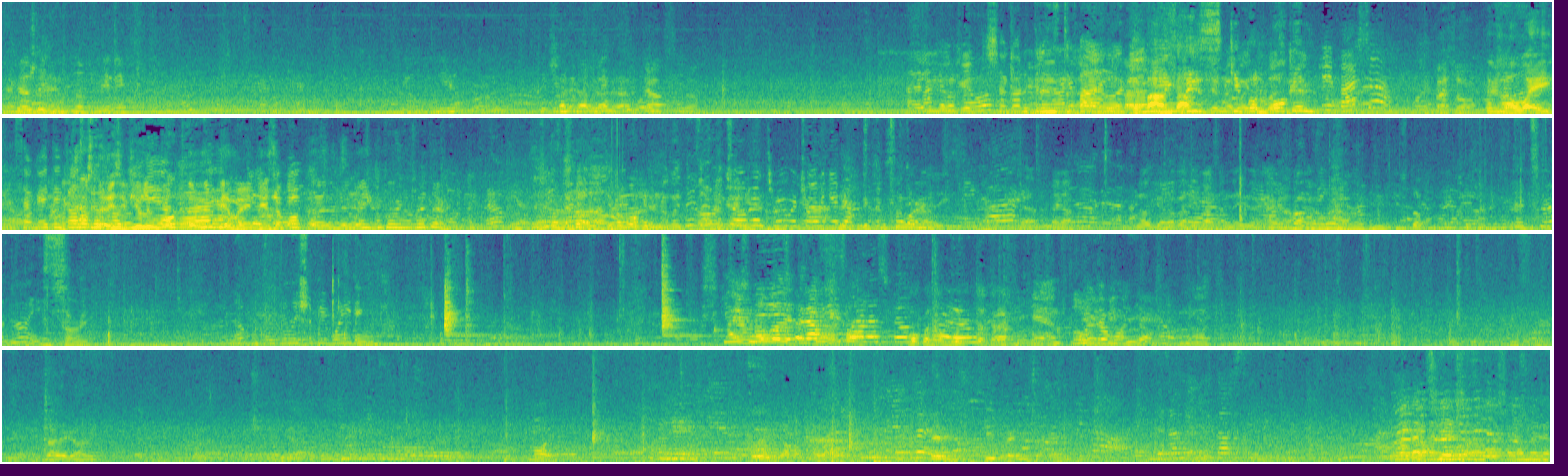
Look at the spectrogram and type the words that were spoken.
the building is not finished. Agora o trânsito parou Que aqui. passa? Please keep on walking. ¿Qué pasa? There's no way. Se alguém tem. If you claustrofobia walk, there will be a agora. way. There's a walk, uh, the way going right there. Stop, stop. Keep on walking. That's not nice. Sorry. No, they really should be That's not nice. I'm sorry. No, but they really should be waiting. Excuse me, please let us go through. Moi. Very sì, Ragazzi, io sono almeno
